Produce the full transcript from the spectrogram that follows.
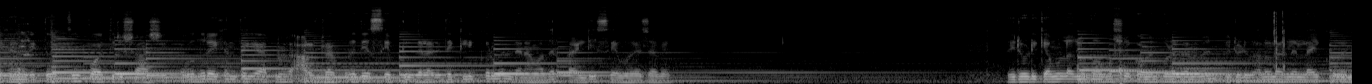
এখানে দেখতে পাচ্ছেন পঁয়ত্রিশশো আশি। তো বন্ধুরা এখান থেকে আপনারা আলট্রা করে দিয়ে সেভ টু গ্যালারিতে ক্লিক করবেন দেন আমাদের ফাইলটি সেভ হয়ে যাবে। ভিডিওটি কেমন লাগল তো অবশ্যই কমেন্ট করে জানাবেন। ভিডিওটি ভালো লাগলে লাইক করবেন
